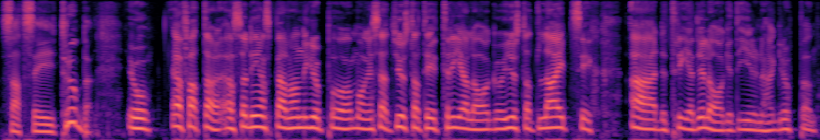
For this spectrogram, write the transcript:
satt sig i trubbel. Jo, jag fattar. Alltså det är en spännande grupp på många sätt. Just att det är tre lag och just att Leipzig är det tredje laget i den här gruppen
